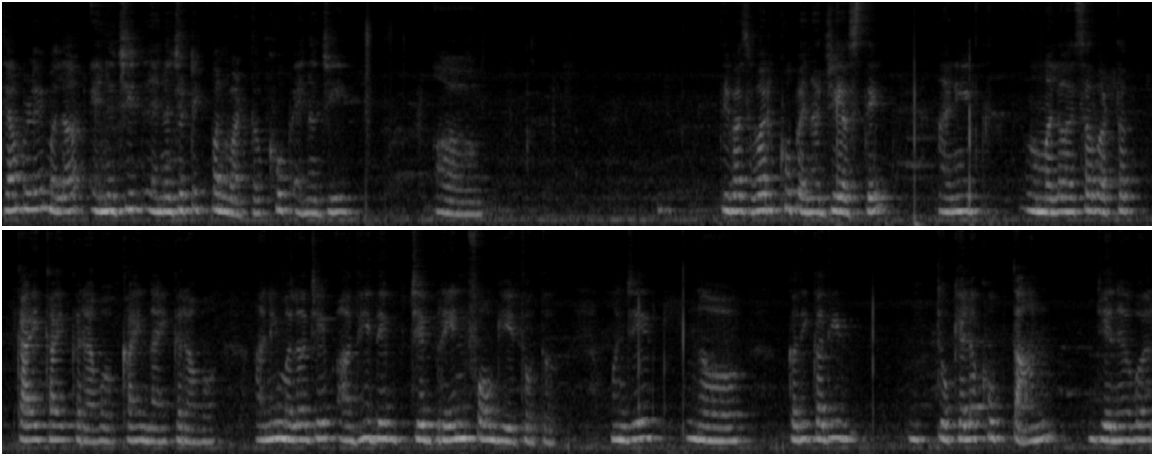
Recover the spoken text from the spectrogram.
त्यामुळे मला एनर्जी एनर्जेटिक पण वाटतं. खूप एनर्जी दिवसभर खूप एनर्जी असते. आणि मला असं वाटतं काय काय करावं काय नाही करावं. आणि मला जे आधी दे जे ब्रेन फॉग येत होतं म्हणजे कधी कधी डोक्याला खूप ताण येण्यावर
